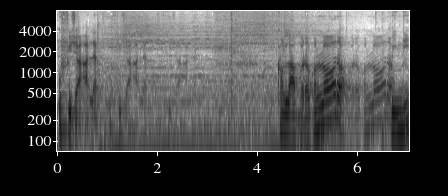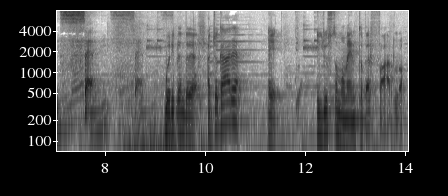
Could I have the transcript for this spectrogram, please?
ufficiale. ufficiale collaboro con loro, quindi se, vuoi riprendere a giocare? È il giusto momento per farlo.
